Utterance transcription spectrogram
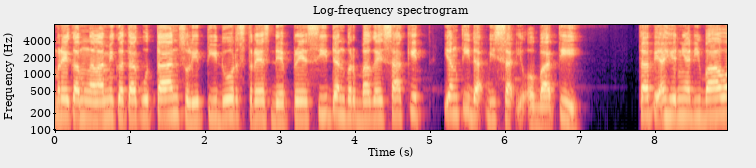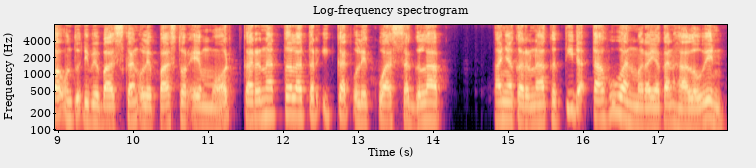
Mereka mengalami ketakutan, sulit tidur, stres, depresi, dan berbagai sakit yang tidak bisa diobati. Tapi akhirnya dibawa untuk dibebaskan oleh Pastor Emmort karena telah terikat oleh kuasa gelap, hanya karena ketidaktahuan merayakan Halloween.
